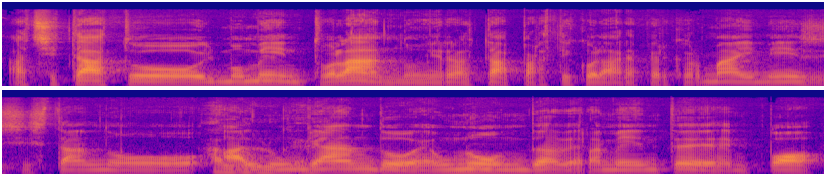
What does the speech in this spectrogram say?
Ha citato il momento, l'anno in realtà particolare perché ormai i mesi si stanno Allunga. allungando, è un'onda veramente, un po'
